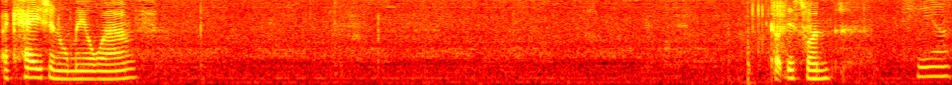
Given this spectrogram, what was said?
occasional mealworms. Got this one here.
